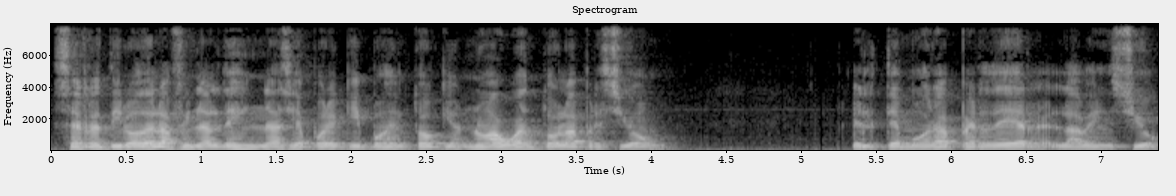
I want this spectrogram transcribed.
se retiró de la final de gimnasia por equipos en Tokio, no aguantó la presión, el temor a perder la venció.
